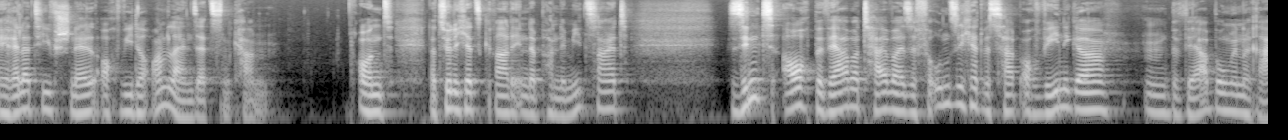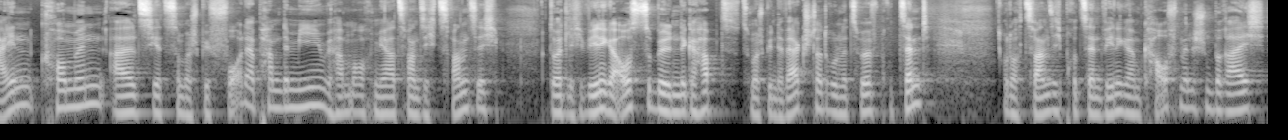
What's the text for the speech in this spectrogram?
relativ schnell auch wieder online setzen kann. Und natürlich jetzt gerade in der Pandemiezeit sind auch Bewerber teilweise verunsichert, weshalb auch weniger hm, Bewerbungen reinkommen als jetzt zum Beispiel vor der Pandemie. Wir haben auch im Jahr 2020 deutlich weniger Auszubildende gehabt, zum Beispiel in der Werkstatt rund 12 Prozent oder auch 20 Prozent weniger im kaufmännischen Bereich.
